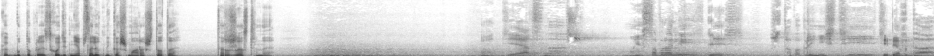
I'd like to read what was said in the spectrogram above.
как будто происходит не абсолютный кошмар, а что-то торжественное. Отец наш, мы собрались здесь, чтобы принести тебе в дар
